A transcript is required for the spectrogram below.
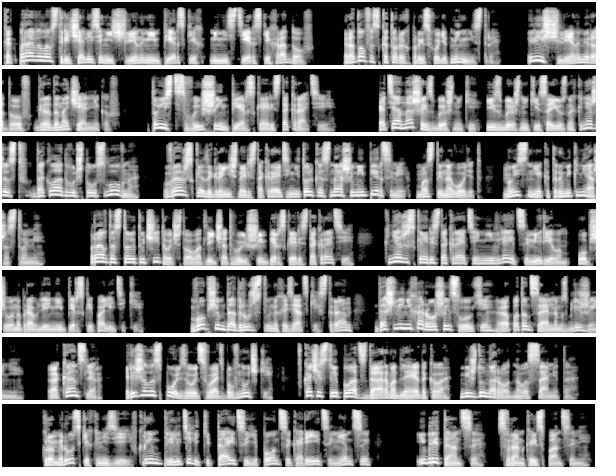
Как правило, встречались они с членами имперских министерских родов, родов, из которых происходят министры, или с членами родов градоначальников, то есть с высшей имперской аристократией. Хотя наши СБшники и СБшники союзных княжеств докладывают, что условно, вражеская заграничная аристократия не только с нашими имперцами мосты наводит, но и с некоторыми княжествами. Правда, стоит учитывать, что, в отличие от высшей имперской аристократии, княжеская аристократия не является мерилом общего направления имперской политики. В общем, до дружественных азиатских стран дошли нехорошие слухи о потенциальном сближении. А канцлер решил использовать свадьбу внучки в качестве плацдарма для эдакого международного саммита. Кроме русских князей, в Крым прилетели китайцы, японцы, корейцы, немцы и британцы с франко-испанцами.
